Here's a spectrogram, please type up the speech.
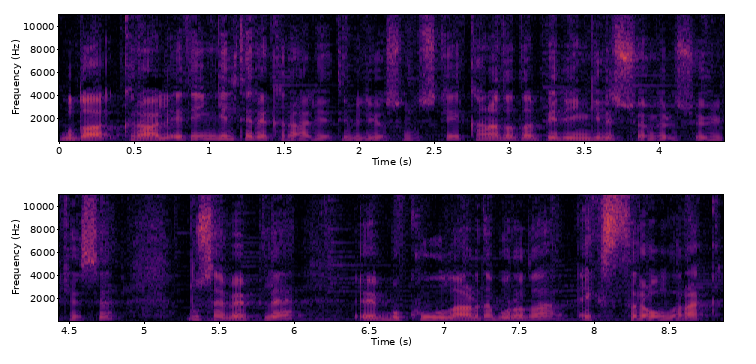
bu da kraliyet İngiltere kraliyeti biliyorsunuz ki. Kanada'da bir İngiliz sömürüsü ülkesi. Bu sebeple bu kuğular da burada ekstra olarak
